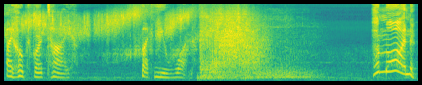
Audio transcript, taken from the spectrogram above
I hoped for a tie, but you won. Haman!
